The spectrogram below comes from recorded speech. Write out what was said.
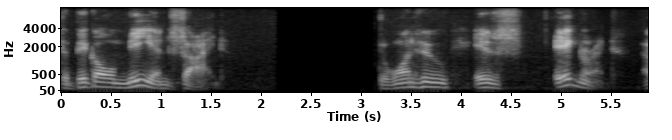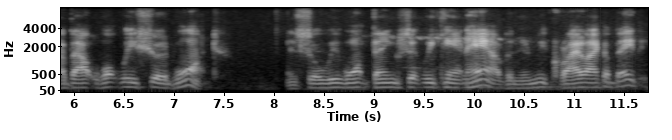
The big old me inside, the one who is ignorant about what we should want. And so we want things that we can't have, and then we cry like a baby.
